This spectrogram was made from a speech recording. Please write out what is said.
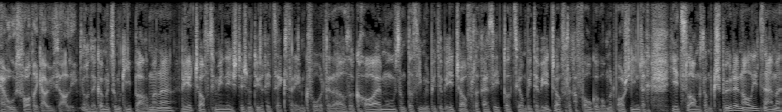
Herausforderung an uns alle. Und dann gehen wir zum Guy Parmelin. Wirtschaftsminister ist natürlich jetzt extrem gefordert. Also KMUs, und da sind wir bei der wirtschaftlichen Situation, bei den wirtschaftlichen Folgen, die wir wahrscheinlich jetzt langsam spüren, alle zusammen,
